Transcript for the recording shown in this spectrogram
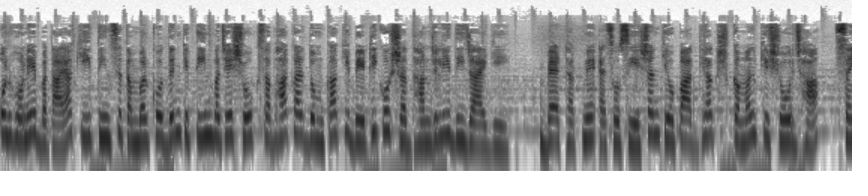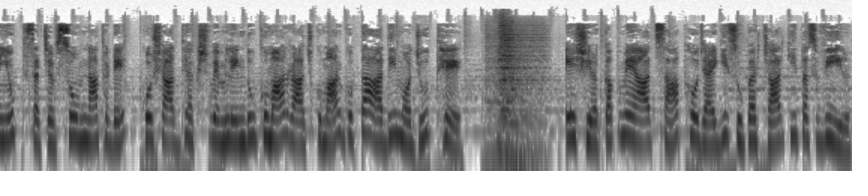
उन्होंने बताया कि 3 सितंबर को दिन के तीन बजे शोक सभा कर दुमका की बेटी को श्रद्धांजलि दी जाएगी। बैठक में एसोसिएशन के उपाध्यक्ष कमल किशोर झा, संयुक्त सचिव सोमनाथ डे, कोषाध्यक्ष विमलेंदु कुमार, राजकुमार गुप्ता आदि मौजूद थे। एशिया कप में आज साफ़ हो जाएगी सुपर चार की तस्वीर।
